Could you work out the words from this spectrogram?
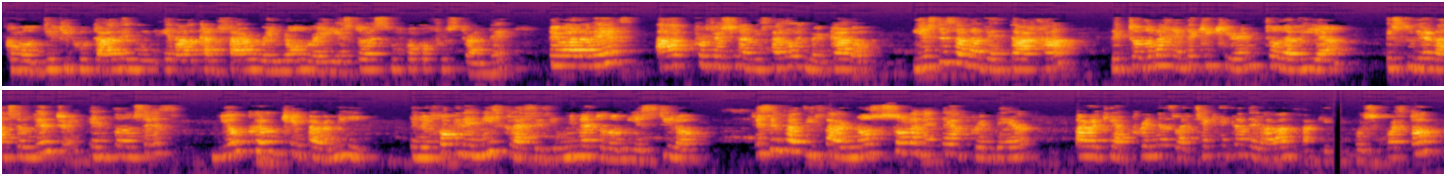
como dificultad en, en alcanzar renombre y esto es un poco frustrante, pero a la vez ha profesionalizado el mercado y esta es la ventaja de toda la gente que quiere todavía estudiar danza del vientre. Entonces, yo creo que para mí, el enfoque de mis clases y mi método, mi estilo, es enfatizar no solamente aprender para que aprendas la técnica de la danza, que por supuesto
